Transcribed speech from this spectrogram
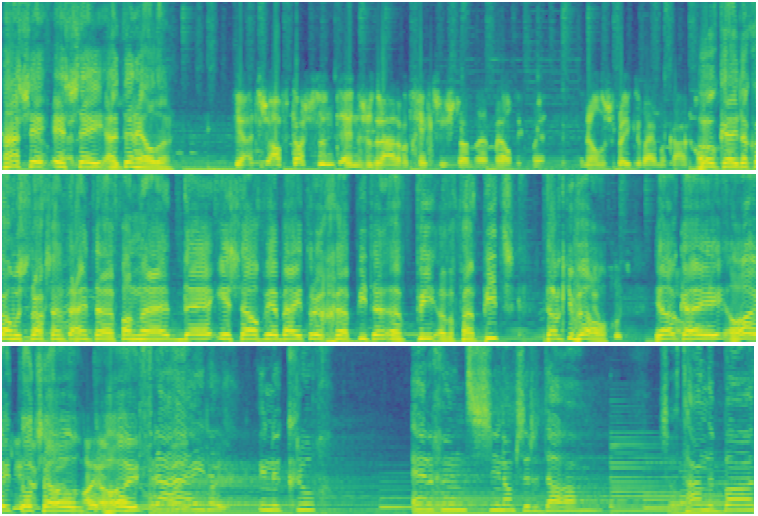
HCSC uit Den Helder. Ja, het is aftastend en zodra er wat geks is, dan eh, meld ik me. En anders spreken wij elkaar. Goed. Oké, dan komen we straks aan het eind eh, van eh, de eerste helft weer bij je terug, eh, Pieter, Pie- of, eh, Piet. Dankjewel. Ja, oké. Hoi, tot zo. Hoi. Vrijdag in de kroeg, ergens in Amsterdam. Zat aan de bar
